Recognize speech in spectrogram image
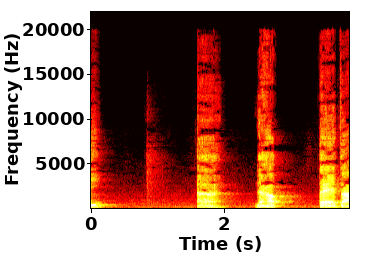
ย อ่านะครับ แต่จะ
